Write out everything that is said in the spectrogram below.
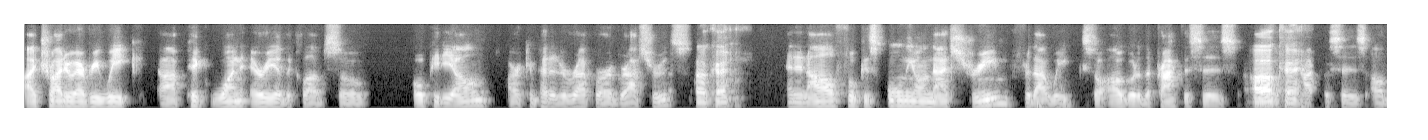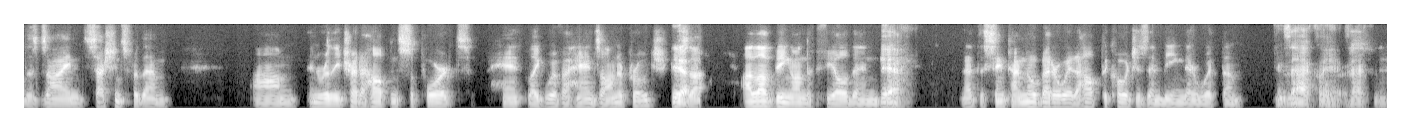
I try to every week uh, pick one area of the club. So OPDL, our competitive rep or our grassroots. Okay. And then I'll focus only on that stream for that week. So I'll go to the practices. Okay. practices. I'll design sessions for them, um, and really try to help and support, hand, like with a hands-on approach. Yeah. Uh, I love being on the field, and yeah. And at the same time, no better way to help the coaches than being there with them. Exactly. Exactly.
